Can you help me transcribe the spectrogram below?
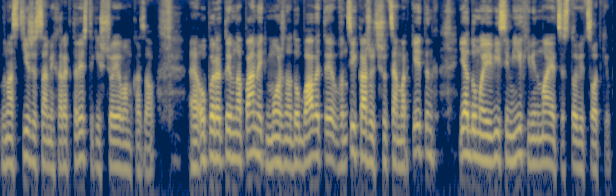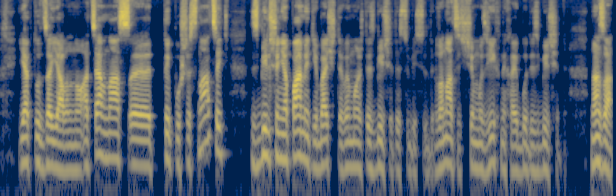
В нас ті ж самі характеристики, що я вам казав. Е, оперативна пам'ять можна додати. Всі кажуть, що це маркетинг. Я думаю, 8 гіг він має це 100%, як тут заявлено. А це в нас е, типу 16. Збільшення пам'яті, бачите, ви можете збільшити собі сюди. 12 з чимось гіг, нехай буде збільшити. Назад.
